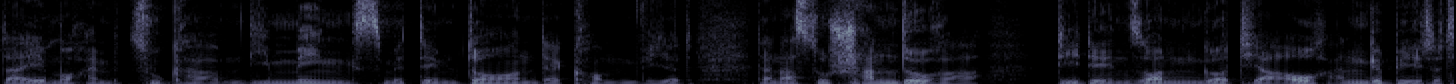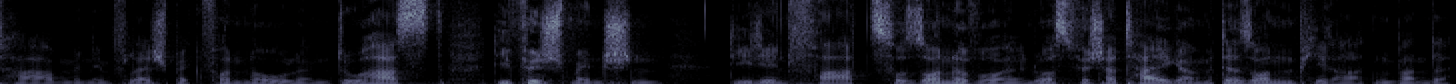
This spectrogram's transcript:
da eben auch einen Bezug haben. Die Minks mit dem Dawn, der kommen wird. Dann hast du Shandora, die den Sonnengott ja auch angebetet haben in dem Flashback von Nolan. Du hast die Fischmenschen, die den Pfad zur Sonne wollen. Du hast Fischer Tiger mit der Sonnenpiratenbande.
